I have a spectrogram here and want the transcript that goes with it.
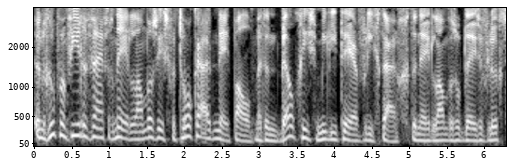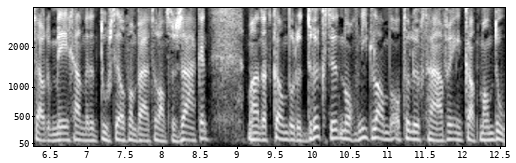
Een groep van 54 Nederlanders is vertrokken uit Nepal met een Belgisch militair vliegtuig. De Nederlanders op deze vlucht zouden meegaan met een toestel van buitenlandse zaken, maar dat kan door de drukte nog niet landen op de luchthaven in Kathmandu.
